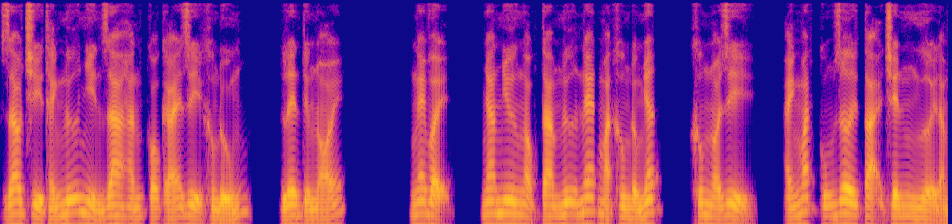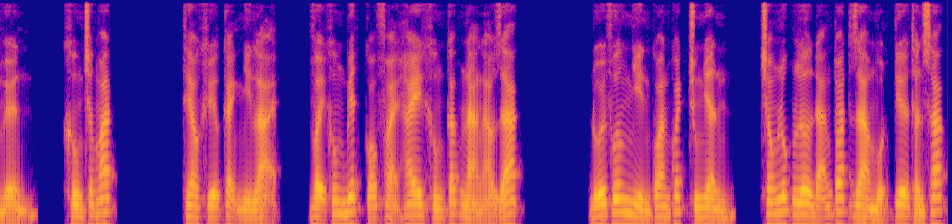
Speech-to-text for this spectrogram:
Giao chỉ thánh nữ nhìn ra hắn có cái gì không đúng, lên tiếng nói. Ngay vậy, nhan như ngọc tam nữ nét mặt không đồng nhất, không nói gì, ánh mắt cũng rơi tại trên người đàm huyền, không chớp mắt. Theo khía cạnh nhìn lại, vậy không biết có phải hay không các nàng ảo giác. Đối phương nhìn quan quách trung nhân, trong lúc lơ đãng toát ra một tia thần sắc,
